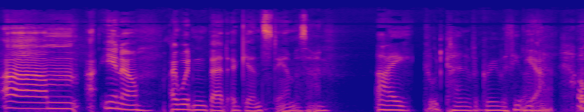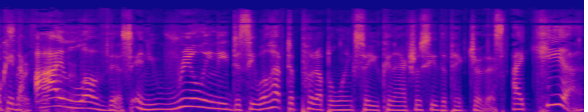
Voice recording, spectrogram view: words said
Um, you know, I wouldn't bet against Amazon. I would kind of agree with you on Yeah, that. Okay, now I I love this, and you really need to see. We'll have to put up a link so you can actually see the picture of this. IKEA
